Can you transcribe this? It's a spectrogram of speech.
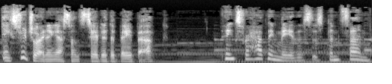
Thanks for joining us on State of the Bay, Beth. Thanks for having me. This has been fun.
